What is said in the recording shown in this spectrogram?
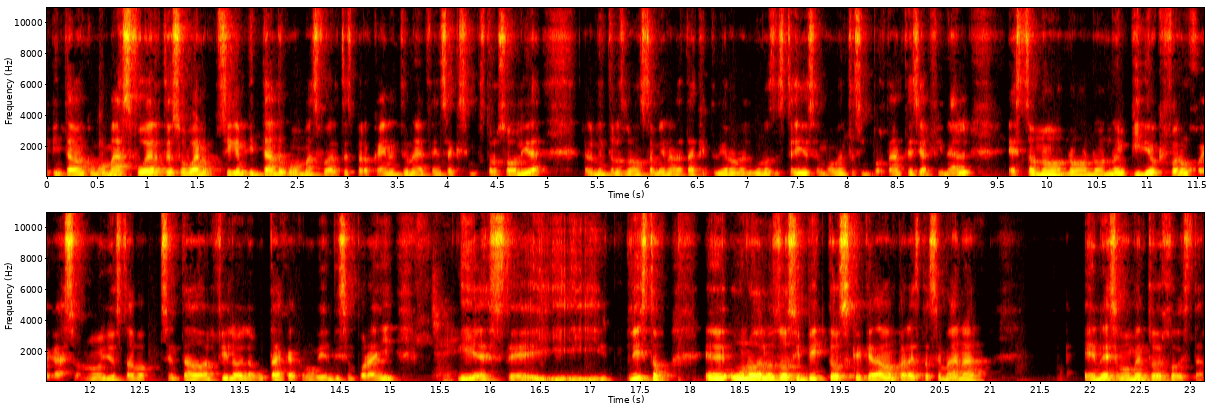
pintaban como más fuertes, o bueno, siguen pintando como más fuertes, pero caen ante una defensa que se mostró sólida. Realmente los Browns también al ataque tuvieron algunos destellos en momentos importantes y al final esto no, no, no, no impidió que fuera un juegazo, ¿no? Yo estaba sentado al filo de la butaca, como bien dicen por ahí, y, este, y, listo. Eh, uno de los dos invictos que quedaban para esta semana, en ese momento dejó de estar.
